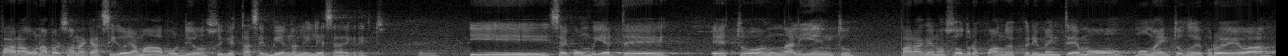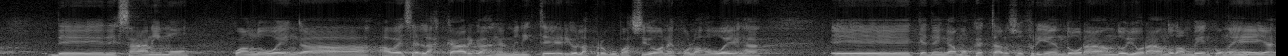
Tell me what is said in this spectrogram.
para una persona que ha sido llamada por Dios y que está sirviendo en la iglesia de Cristo. Y se convierte esto en un aliento para que nosotros cuando experimentemos momentos de prueba, de desánimo, cuando venga a veces las cargas en el ministerio, las preocupaciones por las ovejas, eh, que tengamos que estar sufriendo, orando, llorando también con ellas,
